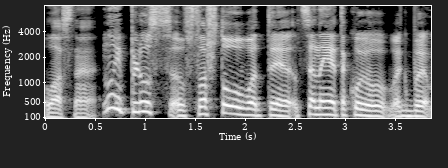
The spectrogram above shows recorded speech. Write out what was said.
Власне, ну і плюс влаштовувати це не є такою, якби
